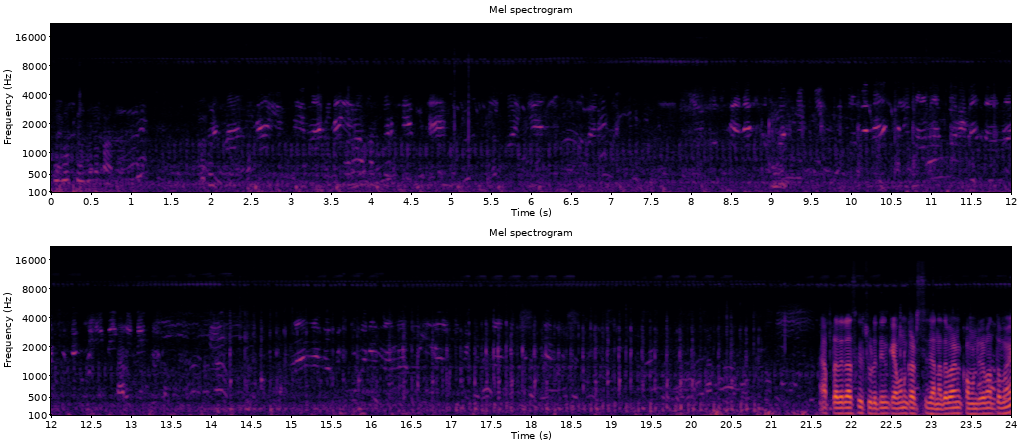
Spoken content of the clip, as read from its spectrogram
পুরো কেউ যেন না যায়। আপনাদের আজকে ছুটির দিন কেমন কাটছে জানাতে পারেন কমেন্টের মাধ্যমে।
